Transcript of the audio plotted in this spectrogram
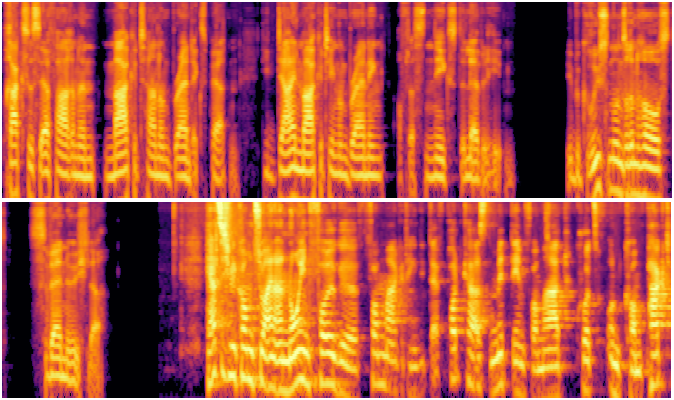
praxiserfahrenen Marketern und Brandexperten, die dein Marketing und Branding auf das nächste Level heben. Wir begrüßen unseren Host Sven Öchler. Herzlich willkommen zu einer neuen Folge vom Marketing Deep Dive Podcast mit dem Format kurz und kompakt.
